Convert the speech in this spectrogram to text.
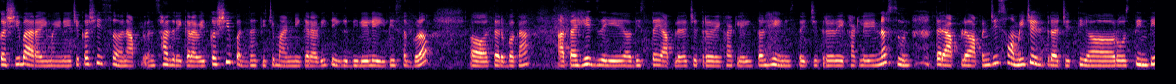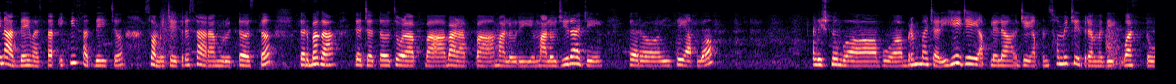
कशी बाराही महिन्याचे कसे सण आपण साजरे करावेत कशी पद्धतीची मांडणी करावी ते दिलेली आहे ते सगळं तर बघा. आता हे जे दिसतंय आपल्याला चित्र रेखाटलेलं तर हे नुसते चित्र रेखाटलेले नसून तर आपलं आपण जे स्वामी चरित्राचे ती रोज तीन तीन अध्याय वाचता एकवीस अध्यायचं स्वामी चरित्र सारामृत असतं. तर बघा त्याच्यात चोळाप्पा बाळाप्पा मालोरी मालोजी राजे तर इथे आपलं विष्णू ब्रह्मचारी हे जे आपल्याला जे आपण स्वामी चित्रामध्ये वाचतो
